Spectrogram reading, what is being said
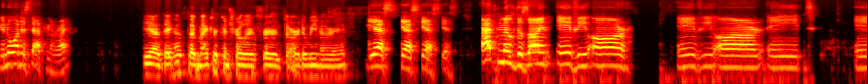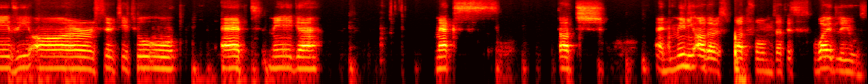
You know what is Atmel, right? Yeah, they have the microcontroller for the Arduino, right? Yes, yes, yes, yes. Atmel design AVR, AVR 8, AVR 32, at Mega, Max, Touch, and many other platforms that is widely used.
